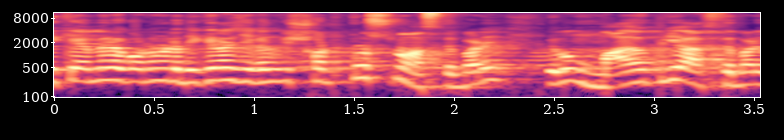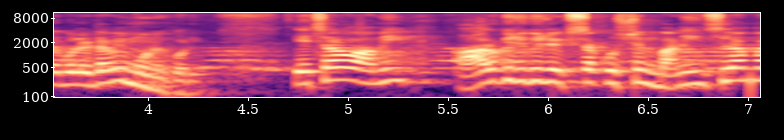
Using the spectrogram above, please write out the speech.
যে ক্যামেরা ঘটনাটা দেখে না সেখান থেকে শর্ট প্রশ্ন আসতে পারে এবং মায়োপিয়া আসতে পারে বলে এটা আমি মনে করি। এছাড়াও আমি আরও কিছু কিছু এক্সট্রা কোশ্চেন বানিয়েছিলাম,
